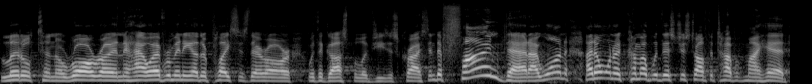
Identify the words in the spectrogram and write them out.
Littleton, Aurora, and however many other places there are with the gospel of Jesus Christ. And to find that, I, want, I don't want to come up with this just off the top of my head.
